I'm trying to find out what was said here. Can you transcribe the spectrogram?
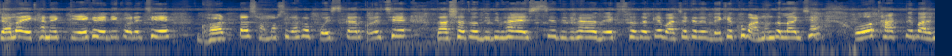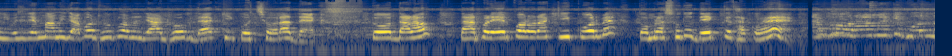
চলো এখানে কেক রেডি করেছে ঘরটা সমস্ত দেখো পরিষ্কার করেছে। তার সাথে দিদিভাই এসছে দিদিভাইও দেখছে ওদেরকে বাচ্চাকে দেখে খুব আনন্দ লাগছে। ও থাকতে পারেনি বলছে যে মা আমি যাব ঢুকবো আমি যা ঢোক দেখ কি করছে ওরা দেখ। তো দাঁড়াও তারপর এরপর ওরা কি করবে তোমরা শুধু দেখতে থাকো হ্যাঁ? ওরা আমাকে বলল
